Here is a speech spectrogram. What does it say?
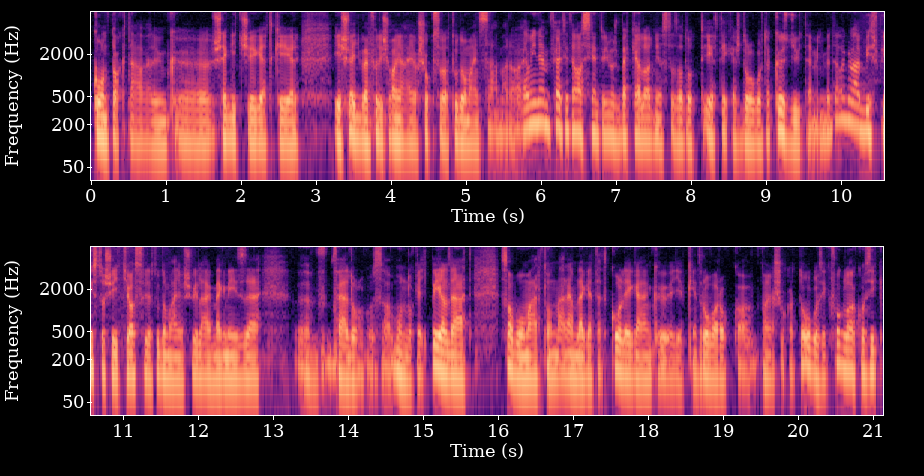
kontaktál velünk, segítséget kér, és egyben föl is ajánlja sokszor a tudomány számára. Ami nem feltétlenül azt jelenti, hogy most be kell adni ezt az adott értékes dolgot a közgyűjteménybe, de legalábbis biztosítja azt, hogy a tudományos világ megnézze, feldolgozza. Mondok egy példát, Szabó Márton már emlegetett kollégánk, ő egyébként rovarokkal nagyon sokat dolgozik, foglalkozik,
